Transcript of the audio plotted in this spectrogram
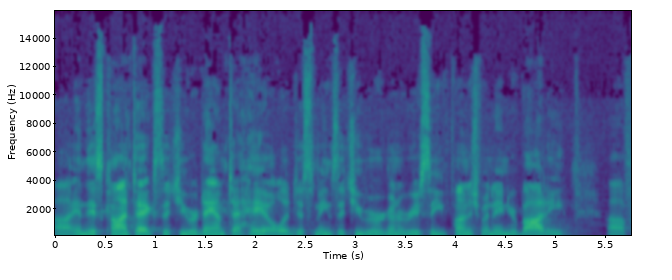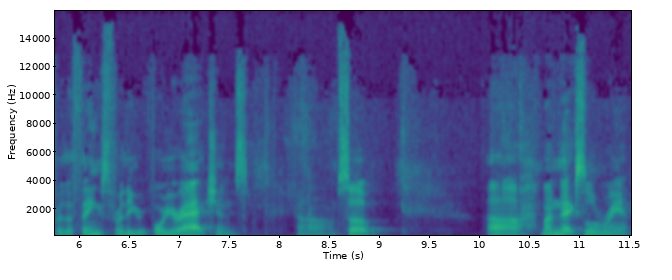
uh, in this context that you are damned to hell. It just means that you are going to receive punishment in your body uh, for the things for, the, for your actions. Uh, so, uh, my next little rant.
